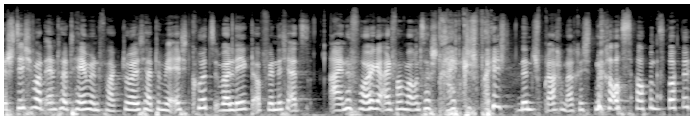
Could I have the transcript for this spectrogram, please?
Stichwort Entertainment-Faktor. Ich hatte mir echt kurz überlegt, ob wir nicht als eine Folge einfach mal unser Streitgespräch in den Sprachnachrichten raushauen sollen.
